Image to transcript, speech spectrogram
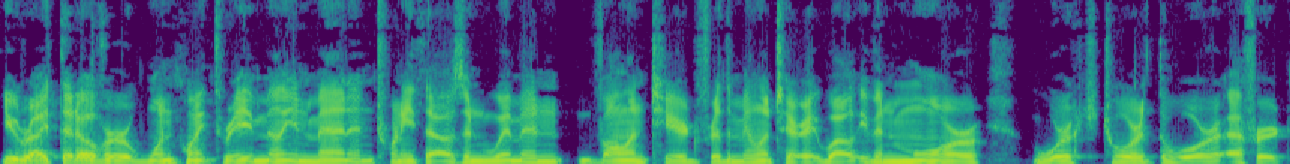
you write that over 1.3 million men and 20,000 women volunteered for the military, while even more worked toward the war effort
